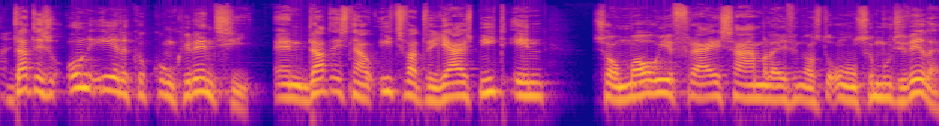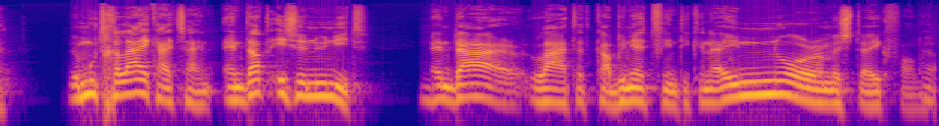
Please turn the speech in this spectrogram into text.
Nee. Dat is oneerlijke concurrentie. En dat is nou iets wat we juist niet in zo'n mooie, vrije samenleving als de onze moeten willen. Er moet gelijkheid zijn. En dat is er nu niet. En daar laat het kabinet, vind ik, een enorme steek vallen. Ja.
